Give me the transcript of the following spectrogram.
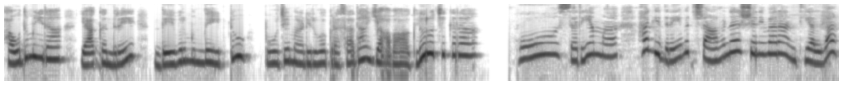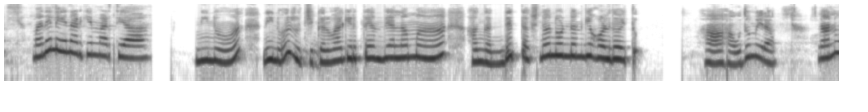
ಹೌದು ಮೀರಾ ಯಾಕಂದ್ರೆ ದೇವರ ಮುಂದೆ ಇಟ್ಟು ಪೂಜೆ ಮಾಡಿರುವ ಪ್ರಸಾದ ಯಾವಾಗಲೂ ರುಚಿಕರ. ಓ, ಸರಿಯಮ್ಮ. ಹಾಗಿದ್ರೆ ಇವತ್ತು ಶ್ರಾವಣ ಶನಿವಾರ ಅಂತೀಯಲ್ವಾ ಮನೇಲಿ ಏನ್ ಅಡುಗೆ ಮಾಡ್ತೀಯಾ? ನೀನು ನೀನು ರುಚಿಕರವಾಗಿರುತ್ತೆ ಅಂದ್ಯಲ್ಲಮ್ಮ. ಹಂಗಂದಿದ ತಕ್ಷಣ ನೋಡಿ ನನಗೆ ಹೊಳೆದೋಯ್ತು. ಹಾ, ಹೌದು ಮೀರಾ. ನಾನು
